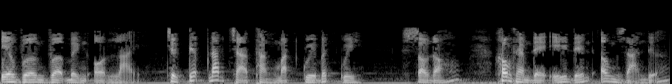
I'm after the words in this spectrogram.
Yêu vương vợ bình ổn lại, Trực tiếp đáp trả thẳng mặt quy bất quy Sau đó, Không thèm để ý đến ông già nữa,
